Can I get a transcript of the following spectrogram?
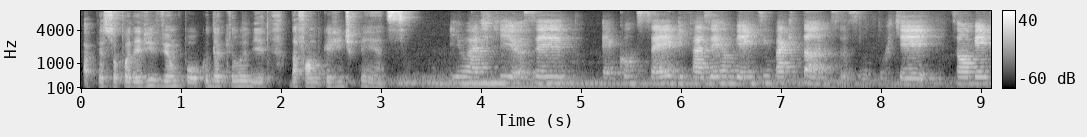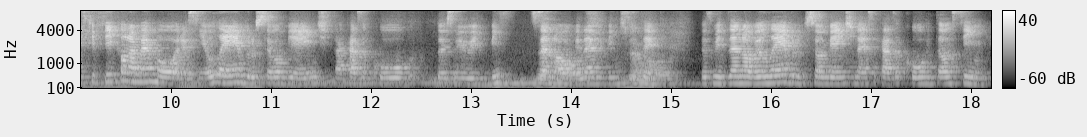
a pessoa poder viver um pouco daquilo ali, da forma que a gente pensa. E eu acho que você é, consegue fazer ambientes impactantes, assim, porque são ambientes que ficam na memória, assim. Eu lembro o seu ambiente da Casa Cor 2019, né? 20 do tempo 2019 eu lembro do seu ambiente nessa Casa Cor, então assim,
